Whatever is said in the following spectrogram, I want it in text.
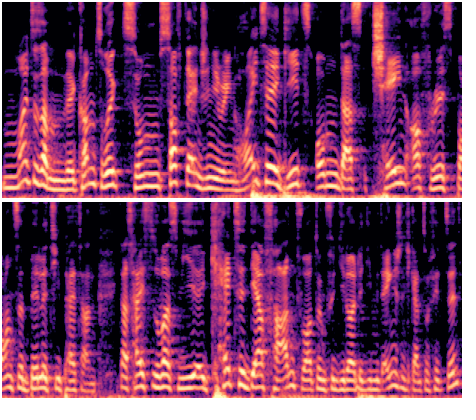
Moin zusammen, willkommen zurück zum Software Engineering. Heute geht es um das Chain of Responsibility Pattern. Das heißt sowas wie Kette der Verantwortung für die Leute, die mit Englisch nicht ganz so fit sind.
